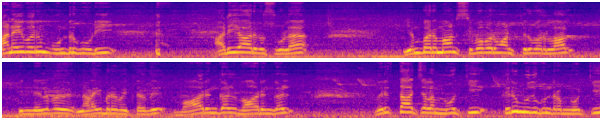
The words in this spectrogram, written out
அனைவரும் ஒன்று கூடி அடியார்கள் சூழ எம்பெருமான் சிவபெருமான் திருவருளால் இந்நிகழ்வு நடைபெற வைக்கிறது வாருங்கள் வாருங்கள். விருத்தாச்சலம் நோக்கி திருமுதுகுன்றம் நோக்கி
